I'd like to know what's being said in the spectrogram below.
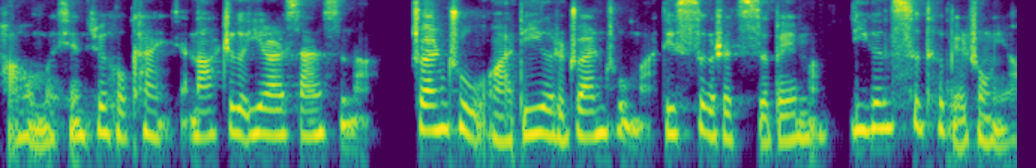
好，我们先最后看一下，那这个一二三四呢？专注啊，第一个是专注嘛，第四个是慈悲嘛。一跟四特别重要，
